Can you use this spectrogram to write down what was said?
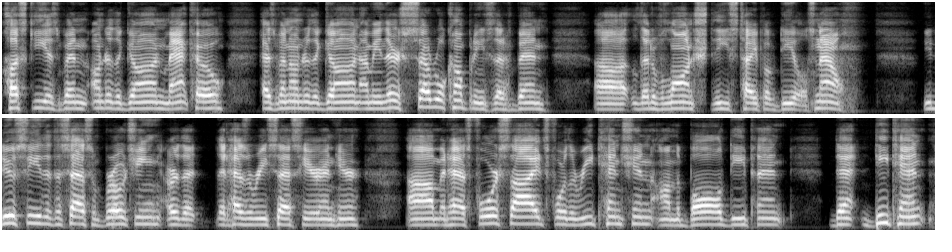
Husky has been under the gun, Matco has been under the gun. I mean, there's several companies that have been uh, that have launched these type of deals. Now, you do see that this has some broaching, or that, that has a recess here and here. Um, it has four sides for the retention on the ball detent. detent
